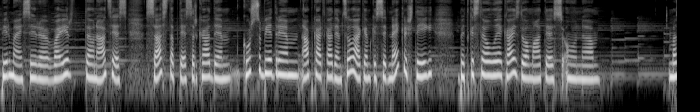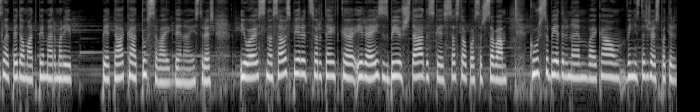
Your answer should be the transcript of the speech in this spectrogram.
Pirmais ir, vai ir tev nācies sastapties ar kādiem kursu biedriem, apkārt kādiem cilvēkiem, kas ir nekristīgi, bet kas tev liek aizdomāties un um, mazliet piedomāt, piemēram, arī pie tā, kā tu savā ikdienā izturies. Jo es no savas pieredzes varu teikt, ka ir reizes bijušas tādas, ka es sastopos ar savām kursa biedrenēm, vai kā, un viņas dažreiz pat ir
